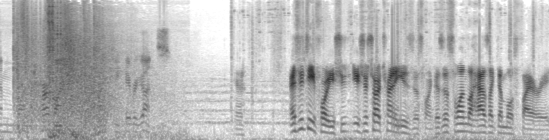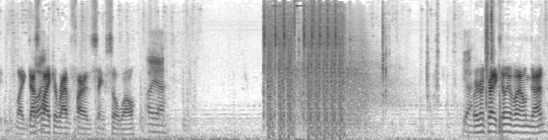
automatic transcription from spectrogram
M1 Carbine, are my two favorite guns. Yeah. SVT 40, you should, you should start trying to use this one, because this one has, like, the most fire rate. Like, that's What? why I can rapid fire this thing so well. Oh yeah. Yeah. We're gonna try to kill me with my own gun.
